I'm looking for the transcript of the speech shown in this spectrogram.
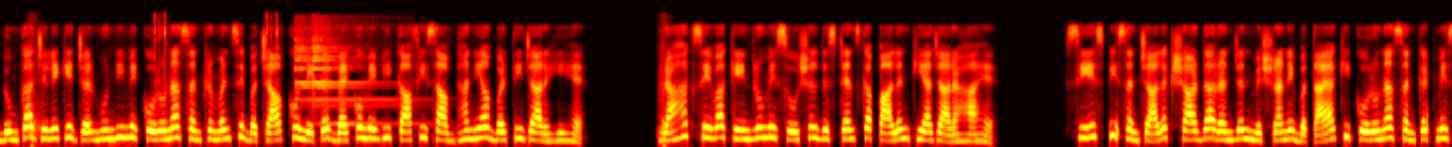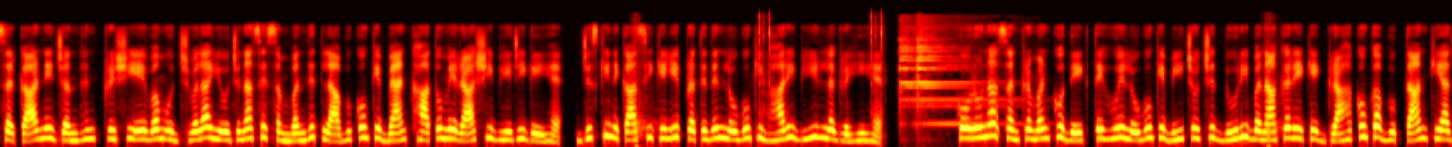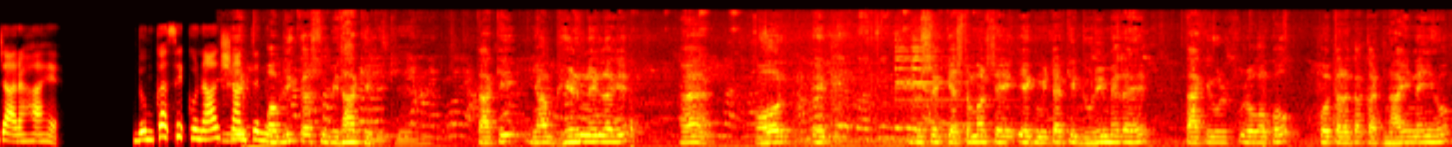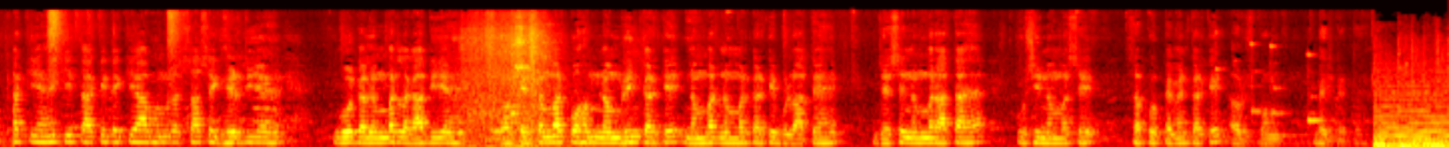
दुमका ज़िले के जरमुंडी में कोरोना संक्रमण से बचाव को लेकर बैंकों में भी काफ़ी सावधानियाँ बरती जा रही है। ग्राहक सेवा केंद्रों में सोशल डिस्टेंस का पालन किया जा रहा है। सीएसपी संचालक शारदा रंजन मिश्रा ने बताया कि कोरोना संकट में सरकार ने जनधन, कृषि एवं उज्ज्वला योजना से संबंधित लाभुकों के बैंक खातों में राशि भेजी गई है, जिसकी निकासी के लिए प्रतिदिन लोगों की भारी भीड़ लग रही है। कोरोना संक्रमण को देखते हुए लोगों के बीच उचित दूरी बनाकर एक एक ग्राहकों का भुगतान किया जा रहा है। दुमका से कुणाल ये शांतनु पब्लिक का सुविधा के लिए किए हैं ताकि यहाँ भीड़ नहीं लगे हैं और एक दूसरे कस्टमर से एक मीटर की दूरी में रहे ताकि उन लोगों को कोई तरह का कठिनाई नहीं हो। किए हैं कि ताकि देखिए आप हम रस्ता से घेर दिए हैं गोल का नंबर लगा दिए हैं और कस्टमर को हम नंबरिंग करके नंबर नंबर करके बुलाते हैं। जैसे नंबर आता है उसी नंबर से सबको पेमेंट करके और उसको हम भेज देते हैं।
